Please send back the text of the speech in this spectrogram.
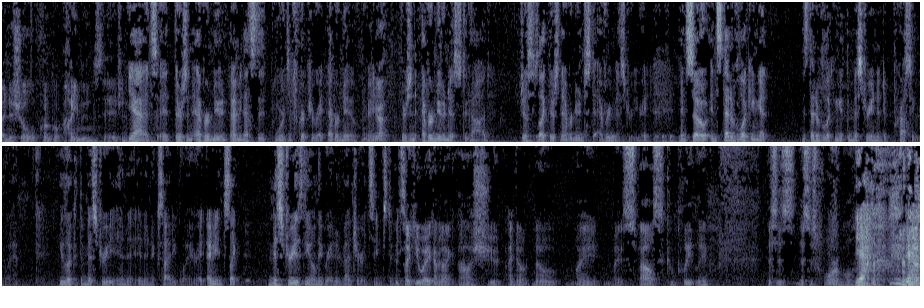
initial quote unquote honeymoon stage. Yeah, it's it, there's an ever new. I mean, that's the words of Scripture, right? Ever new, right? Yeah. There's an ever newness to God, just like there's an ever newness to every mystery, right? And so instead of looking at instead of looking at the mystery in a depressing way, you look at the mystery in a, in an exciting way, right? I mean, it's like mystery is the only great adventure. It seems to be. It's like you wake up and you're like, oh shoot, I don't know my my spouse completely. This is this is horrible. Yeah. yeah.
